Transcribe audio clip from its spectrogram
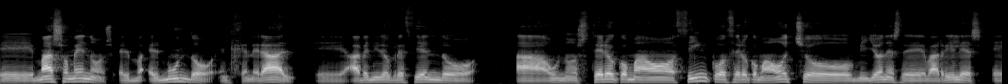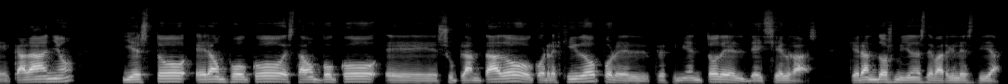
eh, más o menos el, mundo en general eh, ha venido creciendo a unos 0,5 o 0,8 millones de barriles eh, cada año y esto era un poco, estaba un poco suplantado o corregido por el crecimiento del, de shale gas, que eran 2 millones de barriles día.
